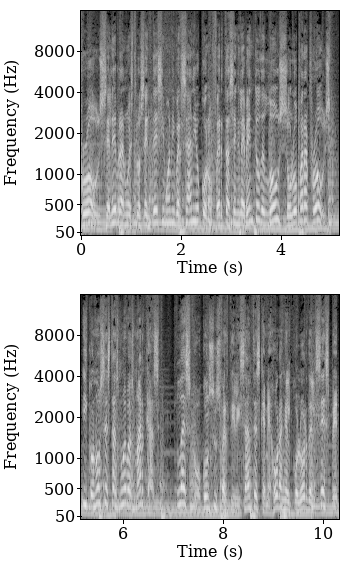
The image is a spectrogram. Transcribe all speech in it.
Pros celebra nuestro centésimo aniversario con ofertas en el evento de Lowe's solo para pros y conoce estas nuevas marcas. Lesco con sus fertilizantes que mejoran el color del césped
